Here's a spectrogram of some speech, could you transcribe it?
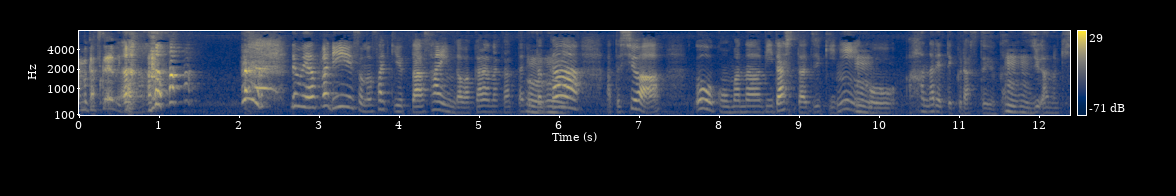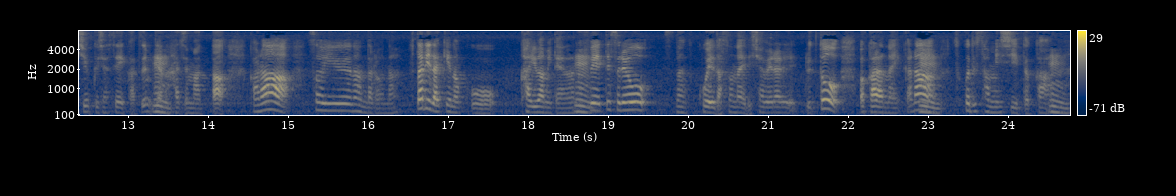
あムカつく!」みたいな。でもやっぱりそのさっき言ったサインが分からなかったりとか、うんうん。あと手話？をこう学び出した時期にうん。こう離れて暮らすというか、うんあの寄宿舎生活みたいなのが始まったから、そういうなんだろうな2人だけのこう会話みたいなのが増えて、それをなんか声出さないで喋られると分からないから、うん。そこで寂しいとか、うん。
